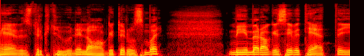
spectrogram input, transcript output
hele strukturen i laget til Rosenborg mye mer aggressivitet i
